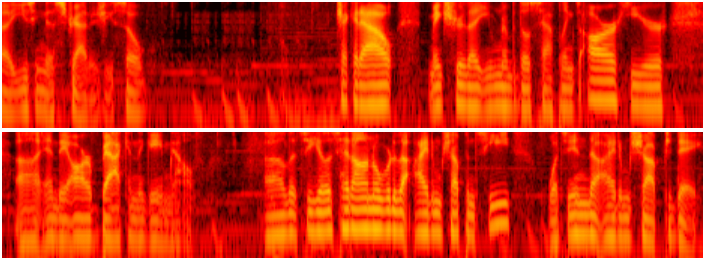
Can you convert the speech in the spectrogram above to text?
uh, using this strategy. So check it out. Make sure that you remember those saplings are here uh, and they are back in the game now. Uh, let's see here. Let's head on over to the item shop and see what's in the item shop today.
